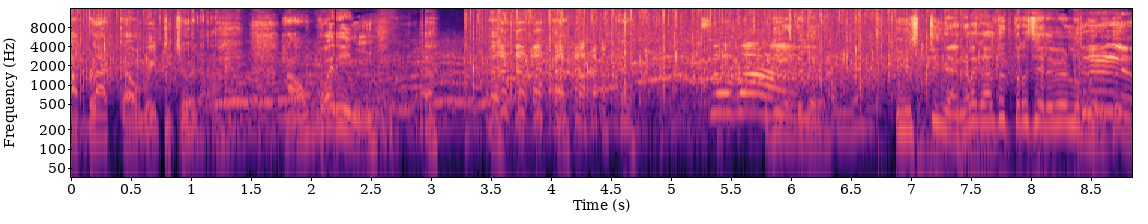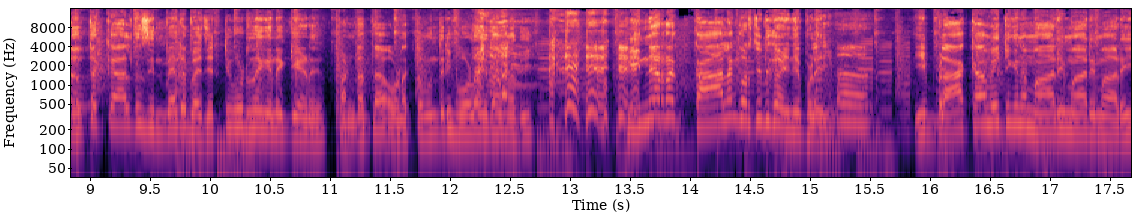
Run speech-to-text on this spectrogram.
ആ black and white ചോര അവരിൻ ഇത് കണ്ടില്ലേ? ട്വിസ്റ്റ് ഞങ്ങളെ കാലത്ത് ഇത്ര ചെലവേ ഉള്ളൂ. ഇന്നത്തെ കാലത്ത് സിനിമയുടെ ബജറ്റ് കൂടുന്നത് ഇങ്ങനെയൊക്കെയാണ് പണ്ടത്തെ ഉണക്കമുന്തിരി ഫോളോ ചെയ്താൽ മതി. പിന്നെ കാലം കുറച്ചിട്ട് കഴിഞ്ഞപ്പോഴേ ഈ ബ്ലാക്ക് ആൻഡ് വൈറ്റ് ഇങ്ങനെ മാറി മാറി മാറി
